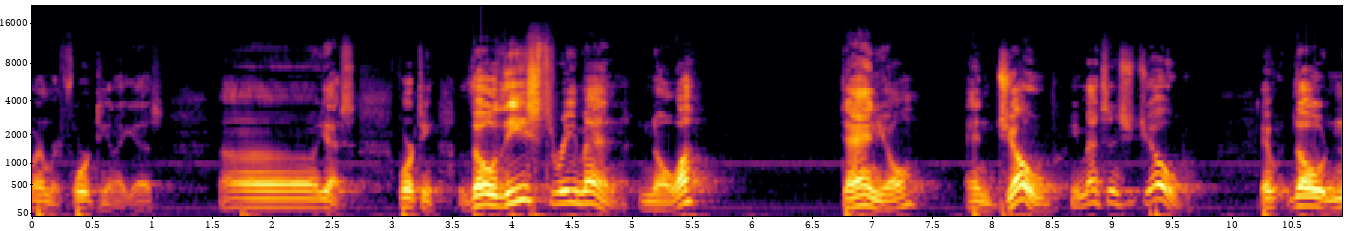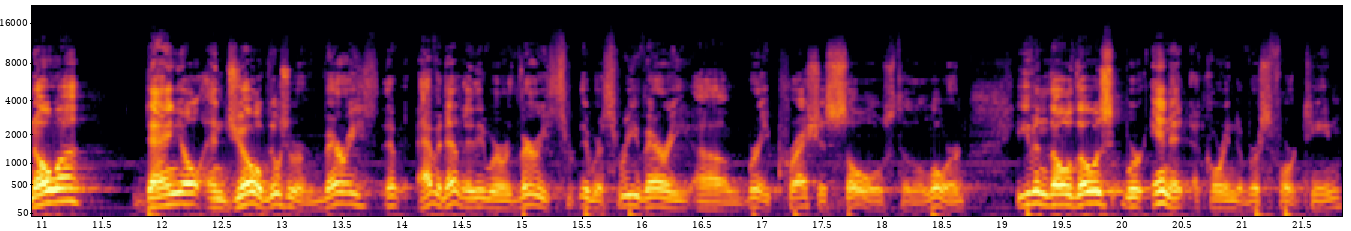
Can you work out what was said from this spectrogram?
number 14, I guess. Uh, yes. 14. Though these three men, Noah, Daniel, and Job, he mentions Job. If, though Noah, Daniel, and Job, those were very, evidently, they were, very, they were three very, uh, very precious souls to the Lord. Even though those were in it, according to verse 14,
